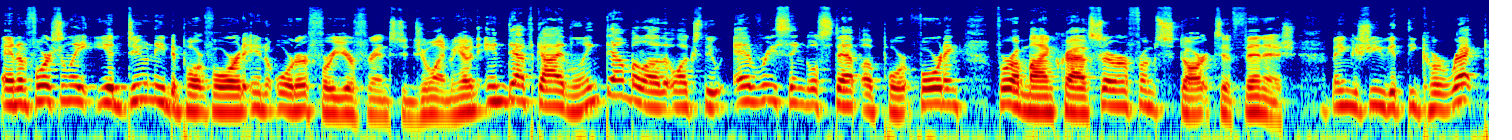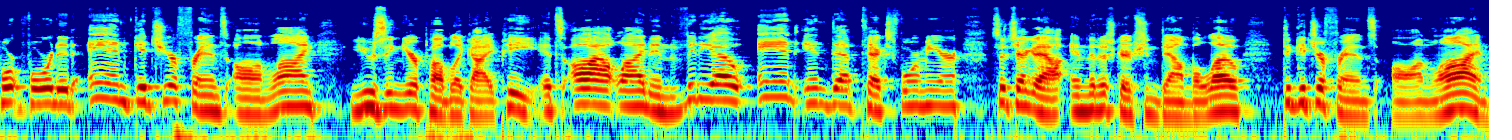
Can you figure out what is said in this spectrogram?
And unfortunately, you do need to port forward in order for your friends to join. We have an in-depth guide linked down below that walks through every single step of port forwarding for a Minecraft server from start to finish, making sure you get the correct port forwarded and get your friends online using your public IP. It's all outlined in video and in-depth text form here, so check it out in the description down below to get your friends online.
